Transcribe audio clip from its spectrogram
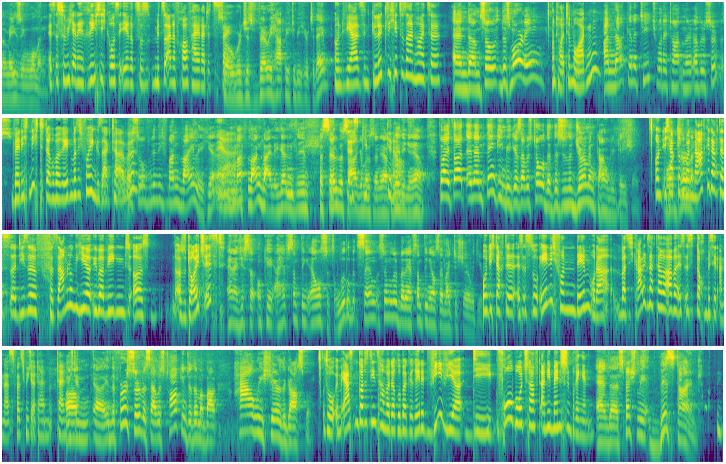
amazing woman. Es ist für mich eine richtig große Ehre, mit so einer Frau verheiratet zu So sein. we're just very happy to be here today. Und wir sind glücklich, hier zu sein heute. And um, so this morning, Und heute Morgen I'm not going to teach what I taught in the other service. werde ich nicht darüber reden, was ich vorhin gesagt habe. So finde ich langweilig, ja. Ja. Langweilig, ja, dass ich dasselbe sagen gibt- müssen, ja, genau. predigen, ja. So I thought, and I'm thinking because I was told that this is the German congregation. Und ich habe darüber nachgedacht, dass äh, diese Versammlung hier überwiegend aus, also deutsch ist. And I just thought, okay, I have something else. It's a little bit sim- similar, but I have something else I'd like to share with you. Und ich dachte, es ist so ähnlich von dem oder was ich gerade gesagt habe, aber es ist doch ein bisschen anders, was ich mit euch teilen, teilen möchte. Um, uh, in the first service, I was talking to them about how we share the gospel. So, im ersten Gottesdienst haben wir darüber geredet, wie wir die frohe Botschaft an die Menschen bringen. And uh,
